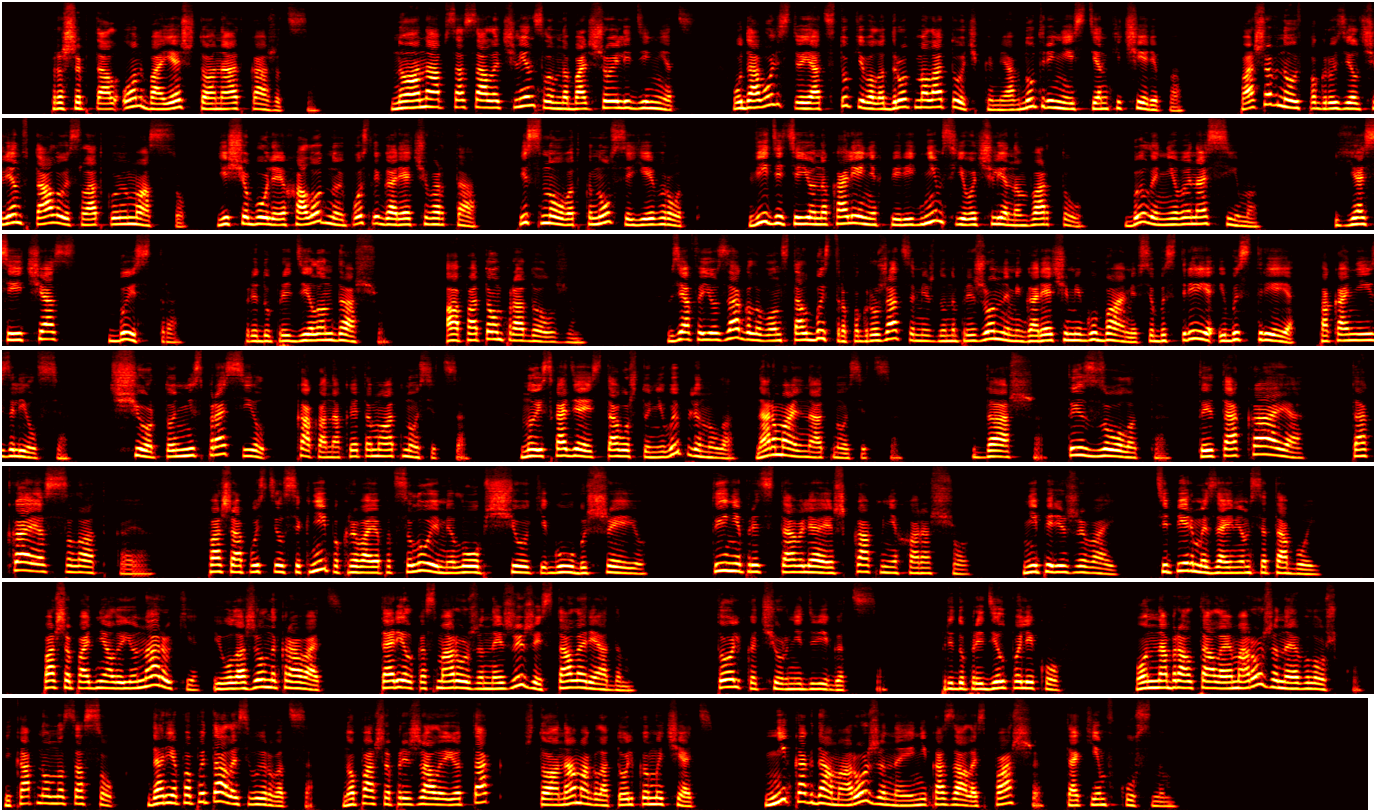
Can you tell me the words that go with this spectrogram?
прошептал он, боясь, что она откажется. Но она обсосала член, словно большой леденец. Удовольствие отстукивало дробь молоточками, а внутренние стенки черепа. Паша вновь погрузил член в талую сладкую массу, еще более холодную после горячего рта, и снова ткнулся ей в рот. Видеть ее на коленях перед ним с его членом во рту было невыносимо. «Я сейчас быстро», предупредил он Дашу. А потом продолжим. Взяв ее за голову, он стал быстро погружаться между напряженными горячими губами, все быстрее и быстрее, пока не излился. Черт, он не спросил, как она к этому относится. но, исходя из того, что не выплюнула, нормально относится. Даша, ты золото, ты такая, такая сладкая. Паша опустился к ней, покрывая поцелуями лоб, щеки, губы, шею. Ты не представляешь, как мне хорошо. Не переживай, теперь мы займемся тобой. Паша поднял ее на руки и уложил на кровать. Тарелка с мороженой жижей стала рядом. «Только чур не двигаться», – предупредил Поляков. Он набрал талое мороженое в ложку и капнул на сосок. Дарья попыталась вырваться, но Паша прижал ее так, что она могла только мычать. Никогда мороженое не казалось Паше таким вкусным.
